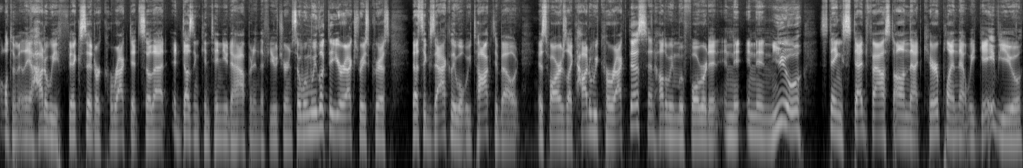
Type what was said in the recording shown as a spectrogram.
ultimately how do we fix it or correct it so that it doesn't continue to happen in the future? And so when we looked at your x-rays chris that's exactly what we talked about as far as like how do we correct this and how do we move forward and, and, and in you staying steadfast on that care plan that we gave you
